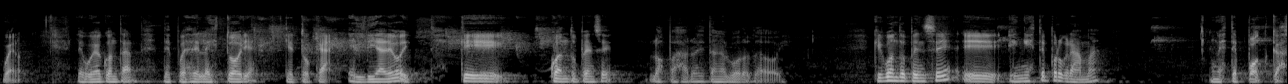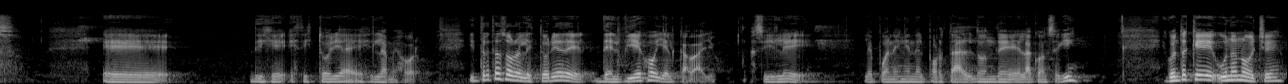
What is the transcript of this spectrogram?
Bueno, les voy a contar después de la historia que toca el día de hoy, que cuando pensé, los pájaros están alborotados hoy, que cuando pensé eh, en este programa, en este podcast, eh, dije, esta historia es la mejor. Y trata sobre la historia del viejo y el caballo. Así le, le ponen en el portal donde la conseguí. Y cuenta que una noche,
